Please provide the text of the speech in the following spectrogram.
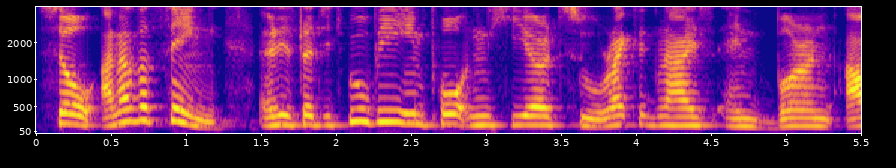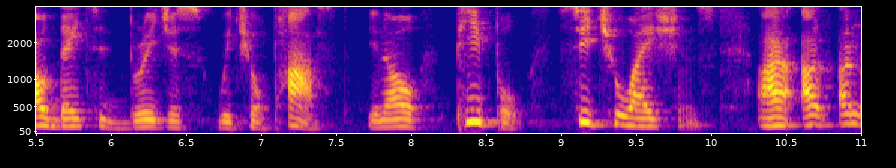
So another thing is that it will be important here to recognize and burn outdated bridges with your past. You know, people, situations, uh, and,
